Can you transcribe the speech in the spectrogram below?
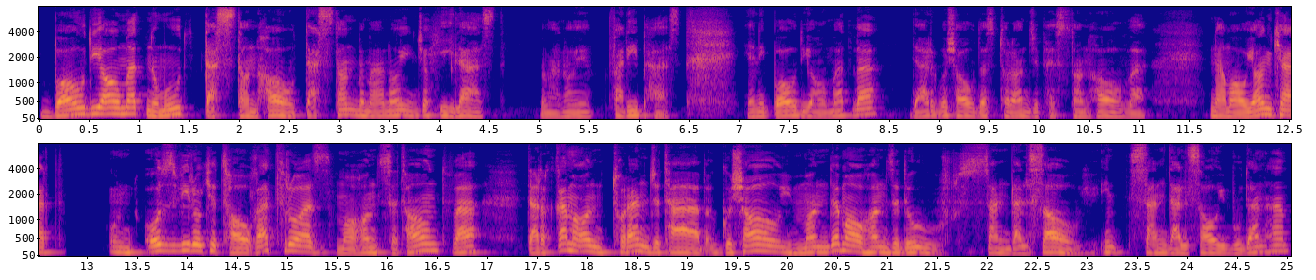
بادی آمد نمود دستانها. دستان به معنای اینجا حیله است. به معنای فریب هست. یعنی بادی آمد و درگشاد از ترنج پستانها و نمایان کرد. اون عضوی رو که طاقت رو از ماهان ستاند و در غم آن ترنج طبع گشای مانده ماهان ز دور صندلسای. این صندلسای بودن هم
